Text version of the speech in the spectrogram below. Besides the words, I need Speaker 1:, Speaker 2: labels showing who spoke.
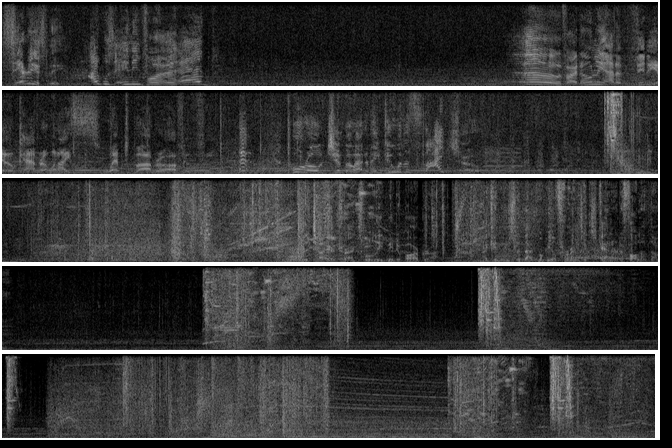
Speaker 1: Seriously, I was aiming for her head. Oh, if I'd only had a video camera when I swept Barbara off her feet. Poor old Jimbo had to make do with a slideshow.
Speaker 2: Tracks will lead me to Barbara. I can use the Batmobile forensic scanner to follow them.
